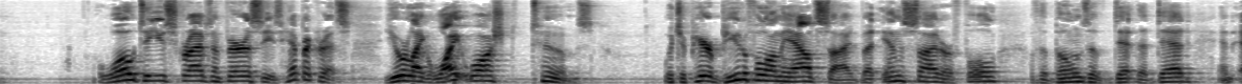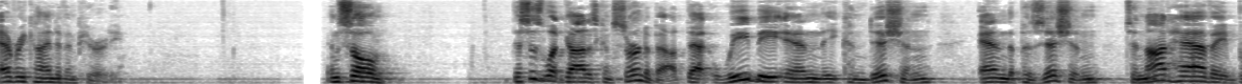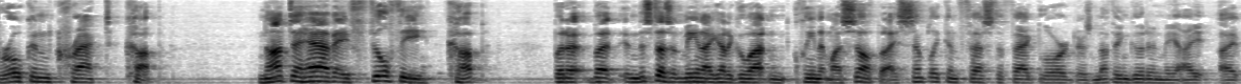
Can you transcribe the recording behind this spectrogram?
Woe to you, scribes and Pharisees, hypocrites! You are like whitewashed tombs, which appear beautiful on the outside, but inside are full of the bones of de- the dead and every kind of impurity. And so, this is what God is concerned about that we be in the condition and the position to not have a broken, cracked cup, not to have a filthy cup, but, uh, but and this doesn't mean I got to go out and clean it myself, but I simply confess the fact, Lord, there's nothing good in me. I, I,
